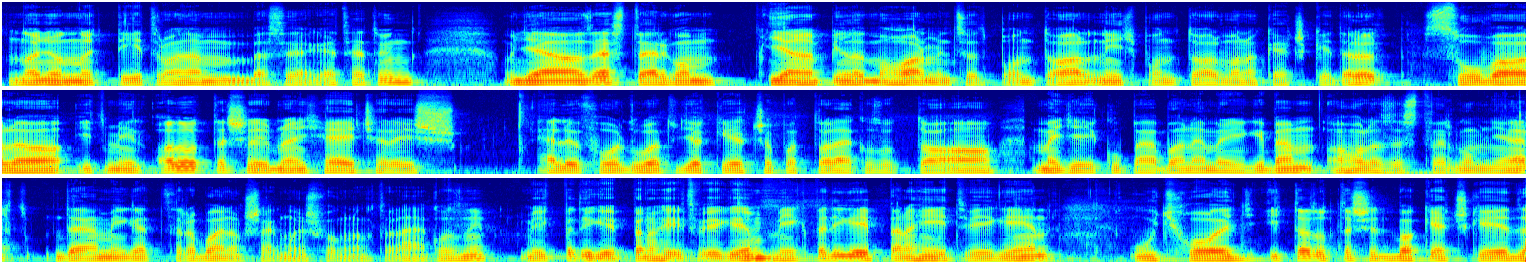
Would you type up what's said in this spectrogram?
nagyon nagy tétről nem beszélgethetünk. Ugye az Esztergom jelen pillanatban 35 ponttal, 4 ponttal van a Kecskét előtt, szóval uh, itt még adott esetben egy helycsere is előfordulhat, ugye a két csapat találkozott a megyei kupában nem régiben, ahol az Esztergom nyert, de még egyszer a bajnokságban is fognak találkozni. Mégpedig éppen a hétvégén. Mégpedig éppen a hétvégén, úgyhogy itt adott esetben a Kecskéd,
